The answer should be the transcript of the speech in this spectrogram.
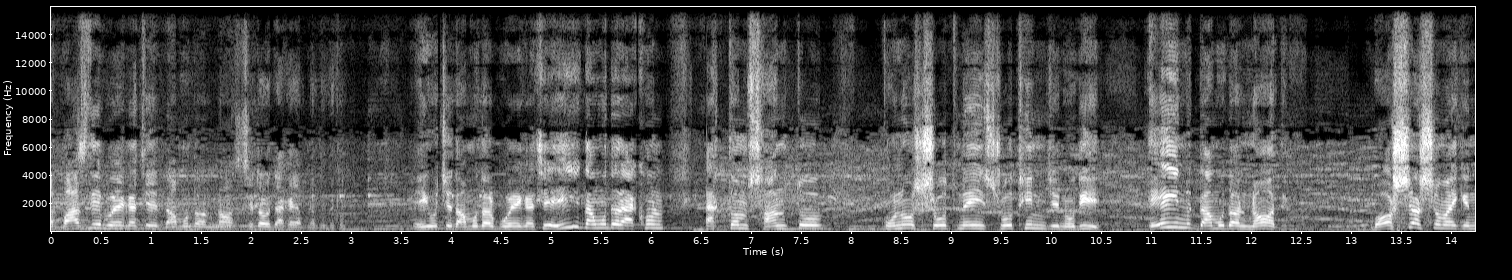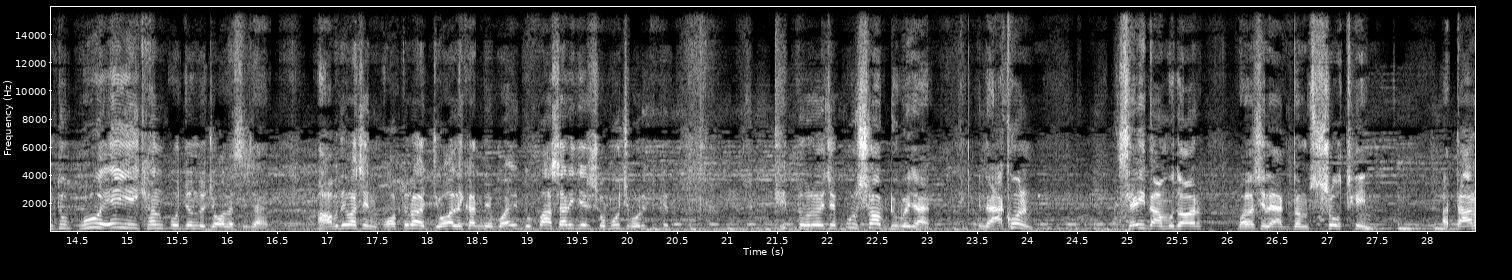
আর পাশ দিয়ে বয়ে গেছে দামোদর নদ, সেটাও দেখাই আপনাদের দেখুন। এই হচ্ছে দামোদর বয়ে গেছে। এই দামোদর এখন একদম শান্ত, কোনো স্রোত নেই, স্রোতহীন যে নদী, এই দামোদর নদ। বর্ষার সময় কিন্তু পুরো এই এইখান পর্যন্ত জল এসে যায়। ভাবতে পারছেন কতটা জল এখান দিয়ে বয়, দুপাশারি যে সবুজ হরিত ক্ষেত্র রয়েছে, পুরো সব ডুবে যায়। কিন্তু এখন সেই দামোদর বলা ছিল একদম স্রোতহীন আর তার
